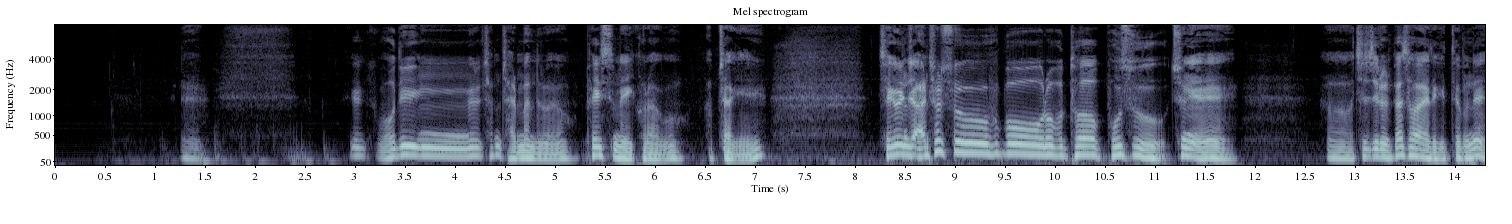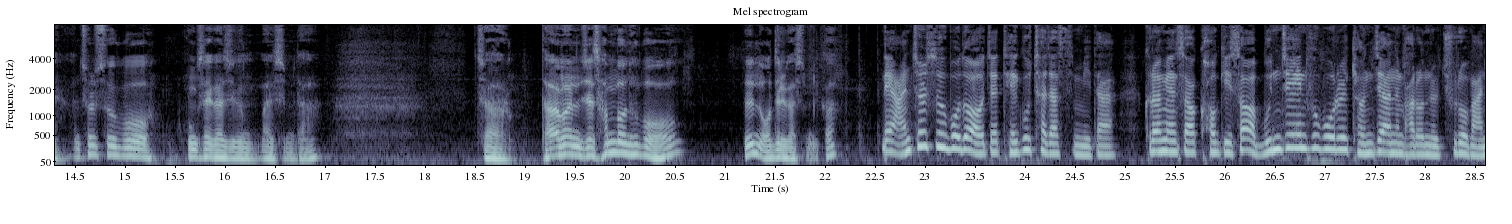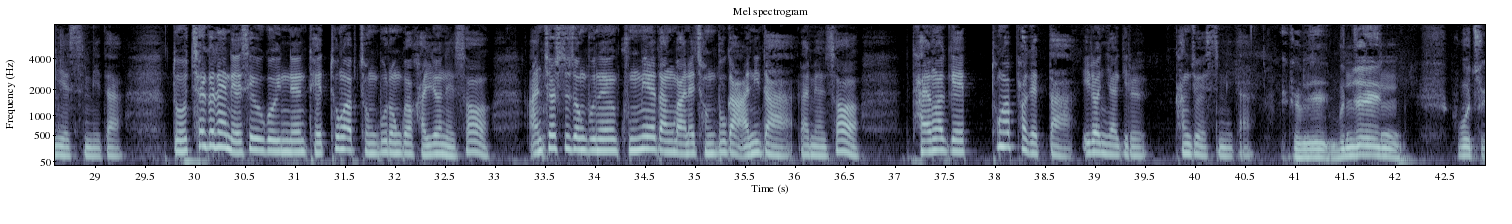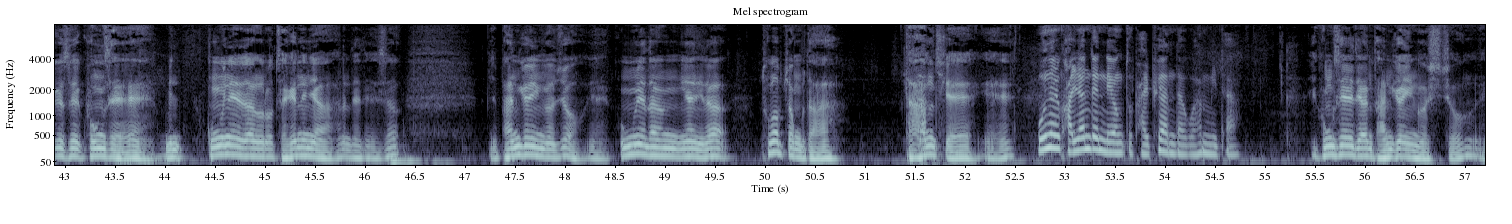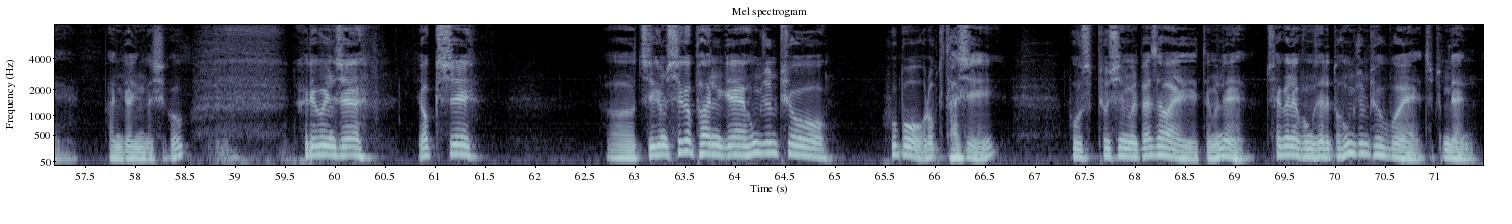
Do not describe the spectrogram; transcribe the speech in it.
이 wording을 참 잘 만들어요. 페이스메이커라고 갑자기. 지금 이제 안철수 후보로부터 보수층의 어, 지지를 뺏어와야 되기 때문에 안철수 후보 공세가 지금 많습니다. 자, 다음은 이제 3번 후보는 어디를 갔습니까? 네, 안철수 후보도 어제 대구 찾았습니다. 그러면서 거기서 문재인 후보를 견제하는 발언을 주로 많이 했습니다. 또 최근에 내세우고 있는 대통합 정부론과 관련해서 안철수 정부는 국민의당만의 정부가 아니다라면서 다양하게 통합하겠다 이런 이야기를 강조했습니다. 그럼 이제 문재인 후보 측에서의 공세, 민- 국민의당으로 되겠느냐 하는 데 대해서 반겨인 거죠. 예. 국민의당이 아니라 통합정부다. 다 함께, 예. 오늘 관련된 내용도 발표한다고 합니다. 이 공세에 대한 반겨인 것이죠. 예. 반겨인 것이고. 그리고 이제 역시, 어, 지금 시급한 게 홍준표 후보로부터 다시 보수 표심을 뺏어와야 하기 때문에 최근의 공세는 또 홍준표 후보에 집중된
